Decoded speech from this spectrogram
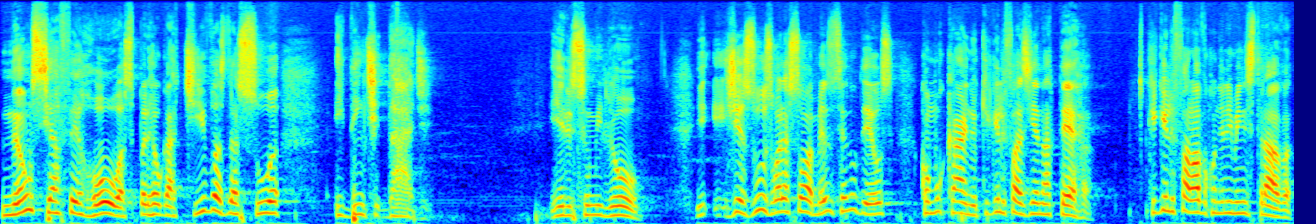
não se aferrou às prerrogativas da sua identidade. E ele se humilhou. E, e Jesus, olha só, mesmo sendo Deus, como carne, o que, que ele fazia na terra? O que, que ele falava quando ele ministrava?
